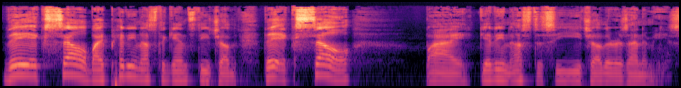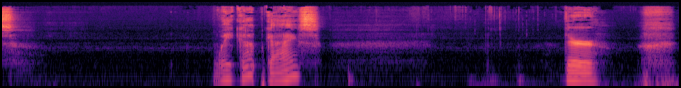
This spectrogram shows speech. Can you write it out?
They excel by pitting us against each other. They excel by getting us to see each other as enemies. Wake up, guys. They're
